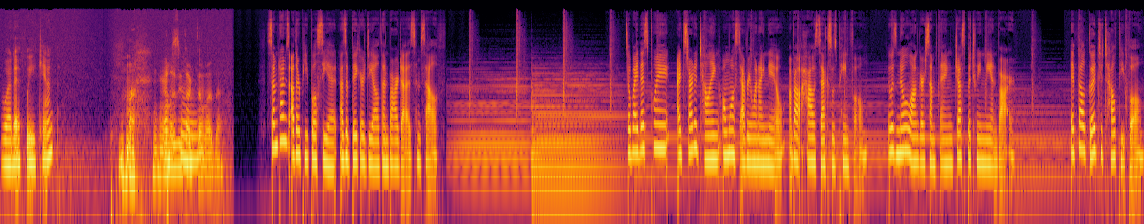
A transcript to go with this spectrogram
What if we can't? we already talked about that. Sometimes other people see it as a bigger deal than Bar does himself. So by this point, I'd started telling almost everyone I knew about how sex was painful. It was no longer something just between me and Bar. It felt good to tell people,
